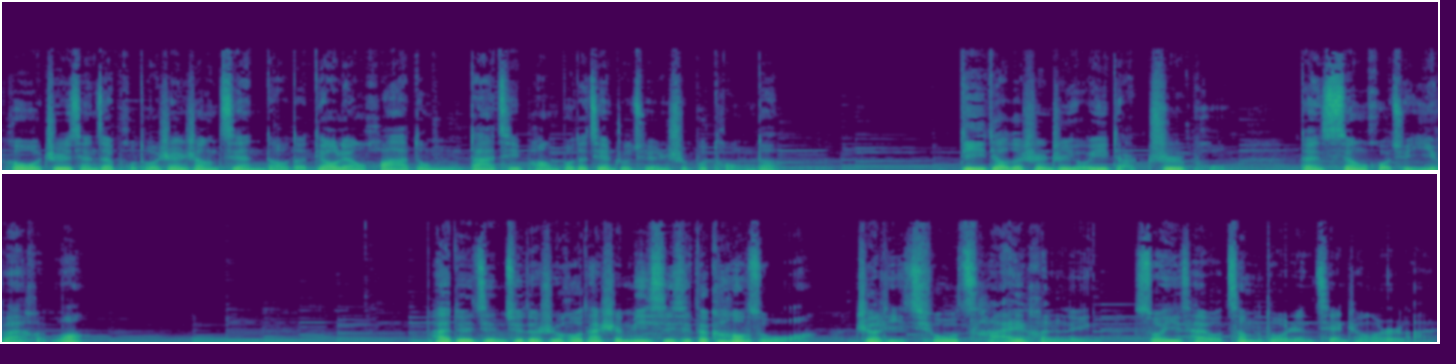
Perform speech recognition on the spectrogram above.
和我之前在普陀山上见到的雕梁画栋、大气磅礴的建筑群是不同的。低调的甚至有一点质朴，但香火却意外很旺。排队进去的时候，他神秘兮兮地告诉我，这里求财很灵，所以才有这么多人虔诚而来。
